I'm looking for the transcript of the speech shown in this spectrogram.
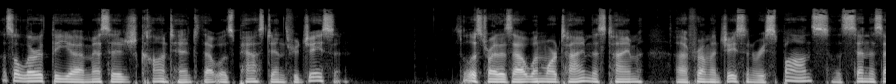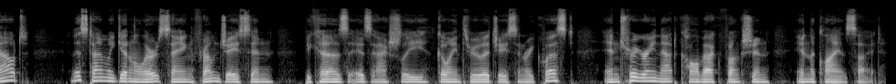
let's alert the uh, message content that was passed in through JSON. So let's try this out one more time, this time uh, from a JSON response. Let's send this out. And this time we get an alert saying from JSON because it's actually going through a JSON request and triggering that callback function in the client side.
